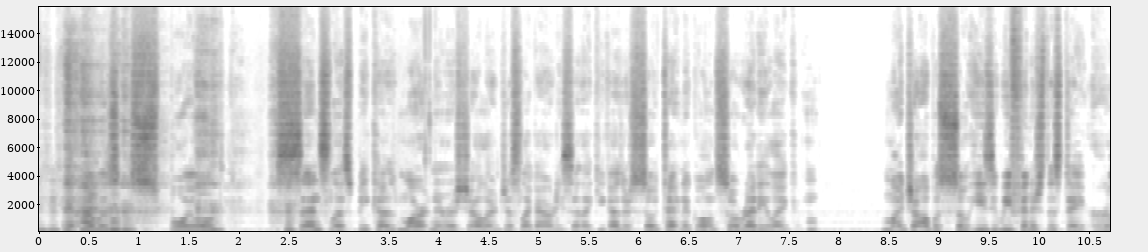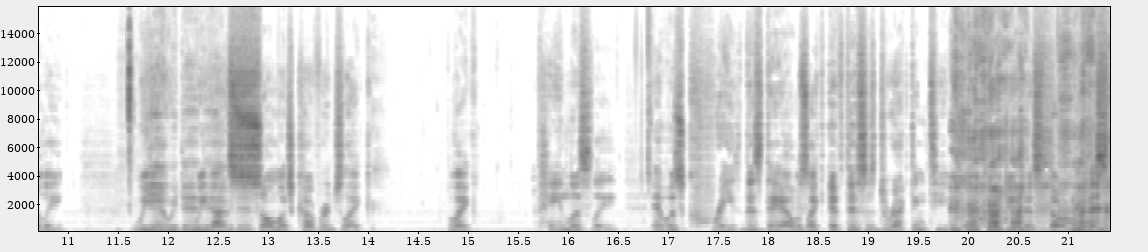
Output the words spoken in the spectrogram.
mm-hmm. and I was spoiled senseless because Martin and Rochelle are just like I already said. Like you guys are so technical and so ready. Like m- my job was so easy. We finished this day early. We Yeah, we did. We Yeah, got we did. so much coverage like like painlessly. It was crazy. This day, I was like, if this is directing TV, I can do this the rest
